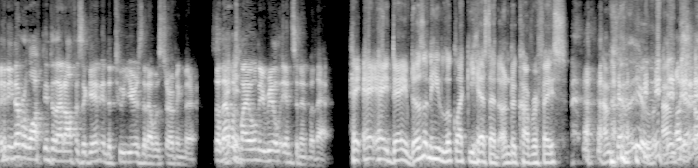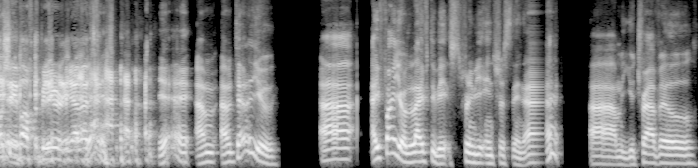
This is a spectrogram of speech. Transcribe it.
And he never walked into that office again in the two years that I was serving there. So that was my only real incident with that. Hey, hey, hey, Dave! Doesn't he look like he has that undercover face? I'm telling you, I'm I'll, I'll, shave off the beard. Yeah, that's it. yeah, I'm. I'm telling you. Uh, I find your life to be extremely interesting. Huh? Um, you travel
